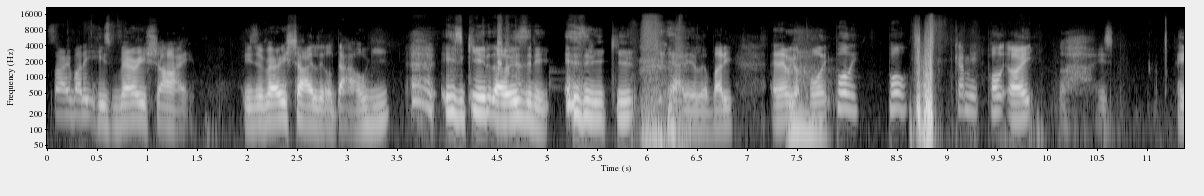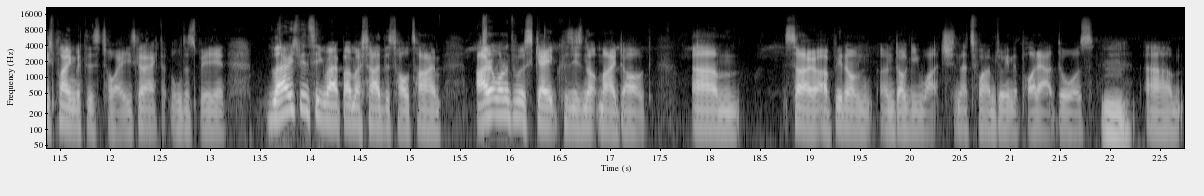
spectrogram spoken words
sorry buddy, he's very shy. He's a very shy little doggy. He's cute though, isn't he? Isn't he cute? Down here, little buddy. And then we've got Paulie. Paulie, Paul, come here. Paulie, oh, ah, he's he's playing with this toy. He's going to act all disobedient. Larry's been sitting right by my side this whole time. I don't want him to escape because he's not my dog. Um, so I've been on, on doggy watch, and that's why I'm doing the pod outdoors. Hmm. Um,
